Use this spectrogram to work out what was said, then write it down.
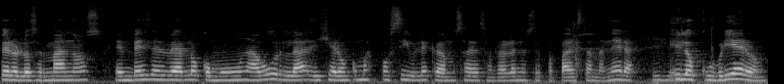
Pero los hermanos, en vez de verlo como una burla, dijeron, ¿cómo es posible que vamos a deshonrar a nuestro papá de esta manera? Y lo cubrieron,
